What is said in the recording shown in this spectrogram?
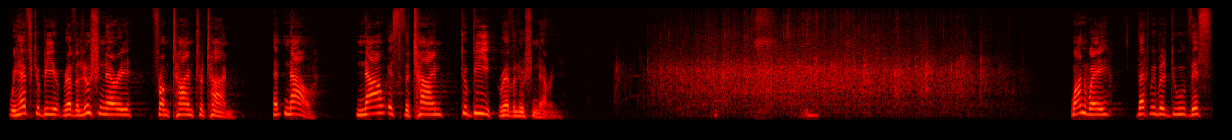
we have to be revolutionary from time to time. And now, now is the time to be revolutionary. One way that we will do this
